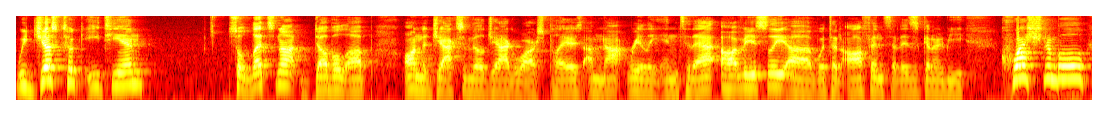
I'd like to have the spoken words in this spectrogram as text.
We just took Etienne. So let's not double up on the Jacksonville Jaguars players. I'm not really into that, obviously, uh, with an offense that is going to be questionable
